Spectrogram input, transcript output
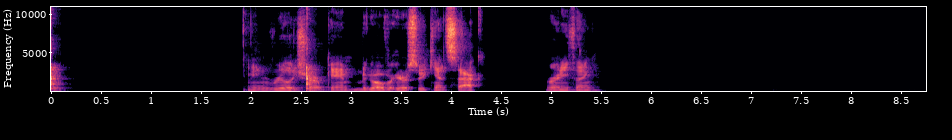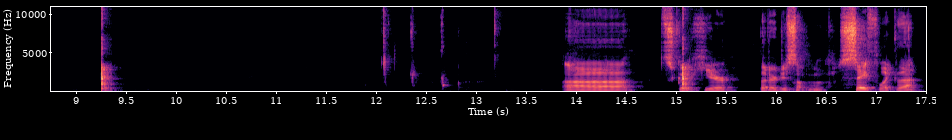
I mean, really sharp game. I'm going to go over here so he can't sack or anything. Uh, let's go here. Better do something safe like that.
